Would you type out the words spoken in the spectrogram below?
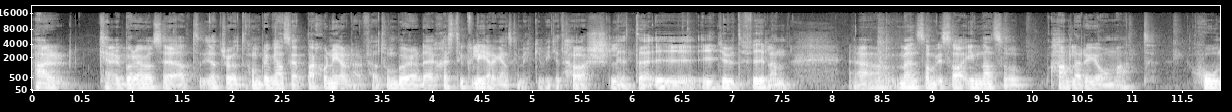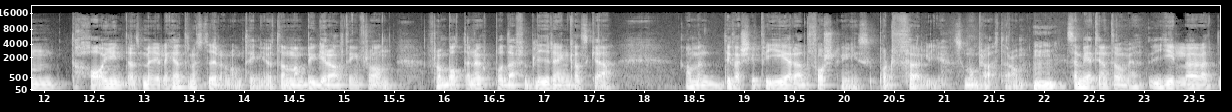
Här kan jag börja med att säga att jag tror att hon blev ganska passionerad här för att hon började gestikulera ganska mycket vilket hörs lite i, i ljudfilen. Eh, Men som vi sa innan så handlar det ju om att hon har ju inte ens möjligheten att styra någonting utan man bygger allting från, från botten upp och därför blir det en ganska ja, men diversifierad forskningsportfölj som man pratar om. Mm. Sen vet jag inte om jag gillar att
